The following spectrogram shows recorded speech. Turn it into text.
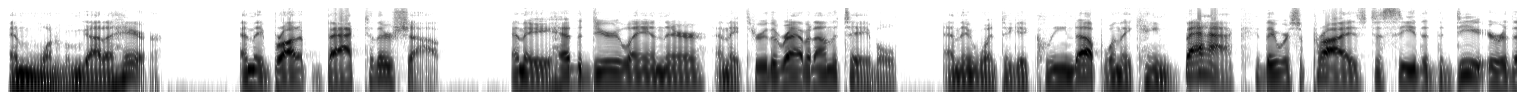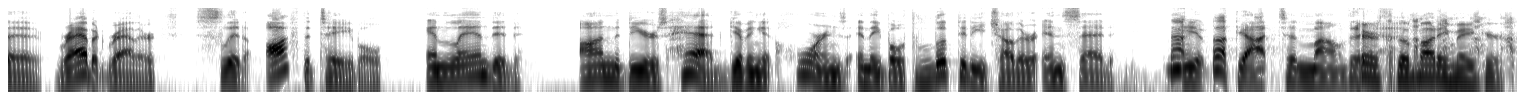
and one of them got a hare, and they brought it back to their shop, and they had the deer laying there, and they threw the rabbit on the table. And they went to get cleaned up. When they came back, they were surprised to see that the deer, or the rabbit rather, slid off the table and landed on the deer's head, giving it horns, and they both looked at each other and said, "We have got to mount." There's the moneymaker.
